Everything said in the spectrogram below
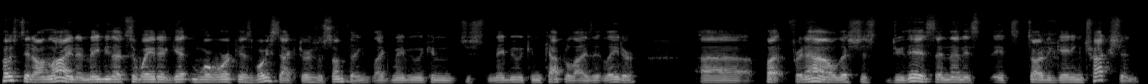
post it online and maybe that's a way to get more work as voice actors or something? Like maybe we can just maybe we can capitalize it later. Uh, but for now, let's just do this, and then it's it started gaining traction.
